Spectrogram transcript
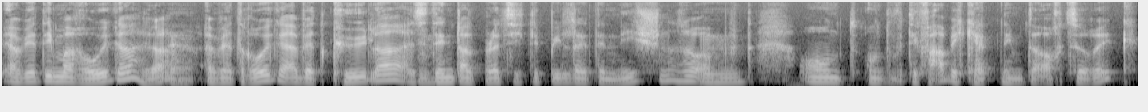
Er wird immer ruhiger, ja. ja. Er wird ruhiger, er wird kühler, es mhm. sind dann plötzlich die Bilder in den Nischen so mhm. und, und die Farbigkeit nimmt er auch zurück.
